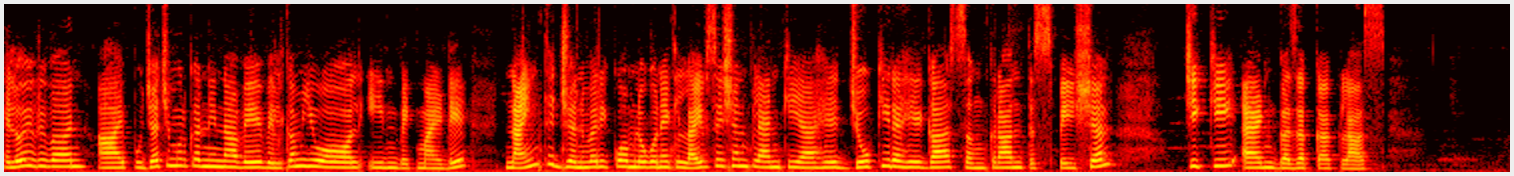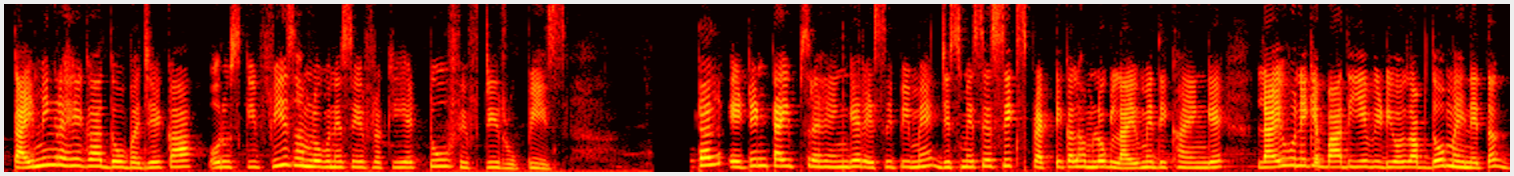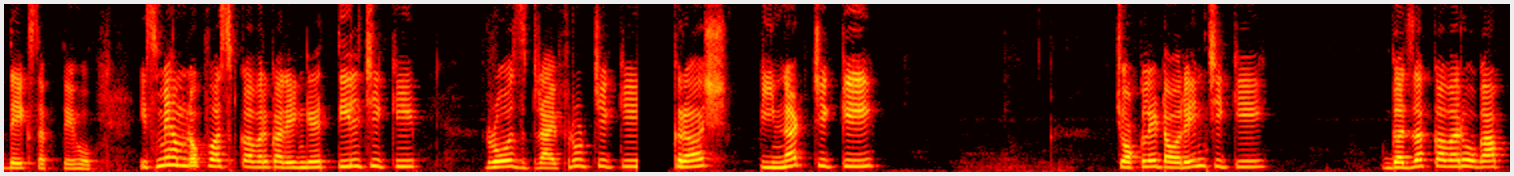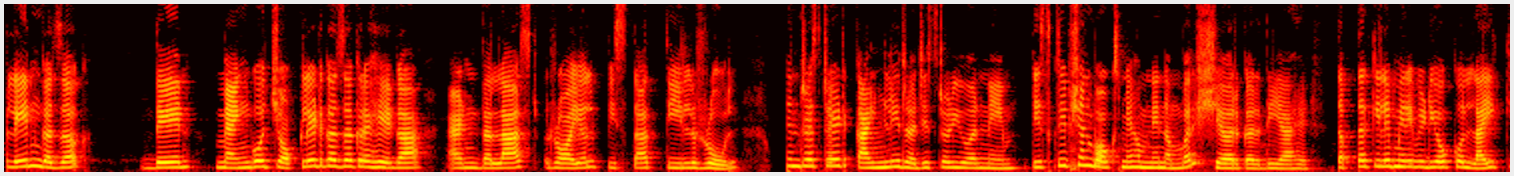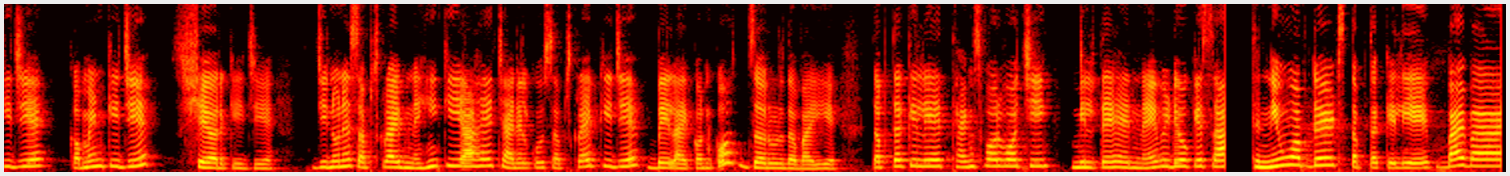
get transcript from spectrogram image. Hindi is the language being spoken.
Hello everyone, I Pooja Chimurkar Ninave welcome you all in bake My day ninth जनवरी को हम लोगों ने एक लाइव सेशन प्लान किया है जो कि रहेगा संक्रांत स्पेशल चिक्की एंड गजक का क्लास टाइमिंग रहेगा दो बजे का और उसकी फ़ीस हम लोगों ने सिर्फ़ रखी है two fifty rupees total eighteen types रहेंगे रेसिपी में, जिसमें से सिक्स प्रैक्टिकल हम लोग लाइव में दिखाएँगे। लाइव होने के बाद ये वीडियोस आप दो महीने तक देख सकते हो। इसमें हम लोग फ़र्स्ट कवर करेंगे तिल chikki rose dry fruit chikki crush peanut chikki chocolate orange chikki, gajak cover होगा plain gajak then mango chocolate gajak रहेगा एंड द लास्ट रॉयल पिस्ता तिल roll interested kindly register your name description box में हमने नंबर शेयर कर दिया है. तब तक के लिए मेरे वीडियो को लाइक कीजिए कमेंट कीजिए शेयर कीजिए. जिन्होंने सब्सक्राइब नहीं किया है चैनल को सब्सक्राइब कीजिए बेल आइकन को ज़रूर दबाइए. तब तक के लिए थैंक्स फॉर वॉचिंग मिलते हैं नए वीडियो के साथ. न्यू अपडेट्स तब तक के लिए बाय बाय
